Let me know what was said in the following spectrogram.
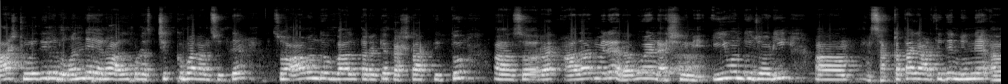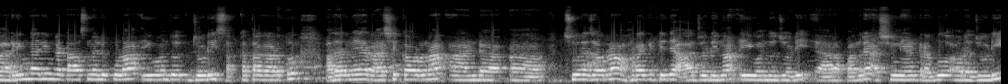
ಲಾಸ್ಟ್ ಉಳಿದಿರೋದು ಒಂದೇ ಏನೋ, ಅದು ಕೂಡ ಚಿಕ್ಕ ಬಾಲ್ ಅನಿಸುತ್ತೆ. ಸೊ ಆ ಒಂದು ಬಾಲ್ ತರಕ್ಕೆ ಕಷ್ಟ ಆಗ್ತಿತ್ತು. ಸೊ ಅದಾದ್ಮೇಲೆ ರಘು ಆ್ಯಂಡ್ ಅಶ್ವಿನಿ, ಈ ಒಂದು ಜೋಡಿ ಸಖತ್ತಾಗಿ ಆಡ್ತಿದ್ದೆ. ನಿನ್ನೆ ರಿಂಗ ರಿಂಗ ಟಾಸ್ನಲ್ಲಿ ಕೂಡ ಈ ಒಂದು ಜೋಡಿ ಸಖತ್ತಾಗಿ ಆಡ್ತು. ಅದಾದ್ಮೇಲೆ ರಾಶಿಕ್ ಅವ್ರನ್ನ ಆ್ಯಂಡ್ ಸೂರಜ್ ಅವ್ರನ್ನ ಹೊರಗಿಟ್ಟಿದ್ದೆ ಆ ಜೋಡಿನ, ಈ ಒಂದು ಜೋಡಿ. ಯಾರಪ್ಪ ಅಂದರೆ ಅಶ್ವಿನಿ ಆ್ಯಂಡ್ ರಘು ಅವರ ಜೋಡಿ.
